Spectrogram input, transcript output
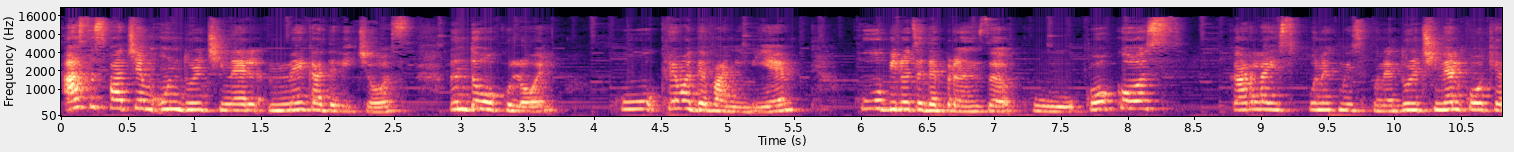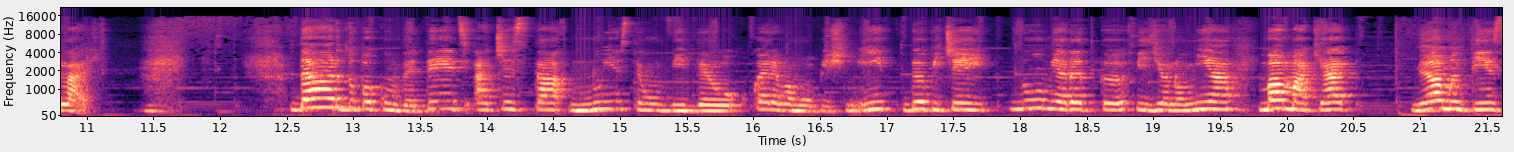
Astăzi facem un dulcinel mega delicios, în două culori, cu cremă de vanilie, cu biluțe de brânză, cu cocos, Carla îi spune, cum îi spune, dulcinel cu ochelari. Dar, după cum vedeți, acesta nu este un video cu care v-am obișnuit. De obicei, nu mi-arăt uh, fizionomia, m-am machiat, mi-am întins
